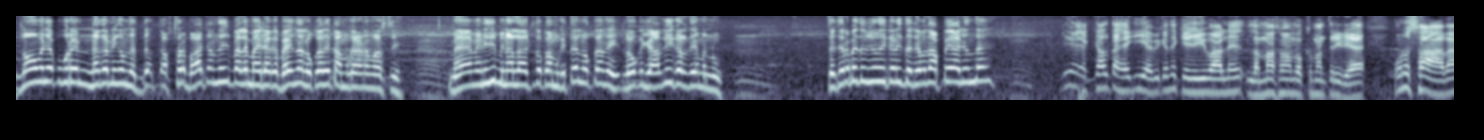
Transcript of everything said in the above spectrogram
9 ਵਜੇ ਪੂਰੇ ਨਗਰ ਨਿਗਮ ਦੇ ਦ- ਦਫ਼ਤਰ ਬਾਅਦ ਜਾਂਦੇ ਸੀ ਪਹਿਲੇ ਮੈਂ ਜਾ ਕੇ ਬਹਿ ਜਾਂਦਾ ਲੋਕਾਂ ਦੇ ਕੰਮ ਕਰਾਉਣ ਵਾਸਤੇ। ਮੈਂ ਐਵੇਂ ਨਹੀਂ ਸੀ ਬਿਨਾਂ ਲਾਲਚ ਤੋਂ ਕੰਮ ਕੀਤੇ ਲੋਕਾਂ ਦੇ ਲੋਕ ਯਾਦ ਵੀ ਕਰਦੇ ਆ ਮੈਨੂੰ ਤਜਰਬੇ ਤੋਂ ਜਦੋਂ ਕਿਹੜੀ ਤਜਰਬਾ ਤਾਂ ਆਪੇ ਆ ਜਾਂਦਾ। ਹੈ। ਨਹੀਂ ਇੱਕ ਗੱਲ ਤਾਂ ਹੈਗੀ ਆ ਵੀ ਕਹਿੰਦੇ ਕੇਜਰੀਵਾਲ ਨੇ ਲੰਮਾ ਸਮਾਂ ਮੁੱਖ ਮੰਤਰੀ ਰਿਹਾ ਉਹਨੂੰ ਹਿਸਾਬ ਆ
